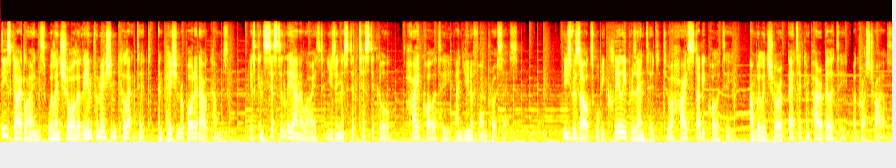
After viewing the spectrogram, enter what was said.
These guidelines will ensure that the information collected in patient-reported outcomes is consistently analysed using a statistical, high quality and uniform process. These results will be clearly presented to a high study quality and will ensure a better comparability across trials.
